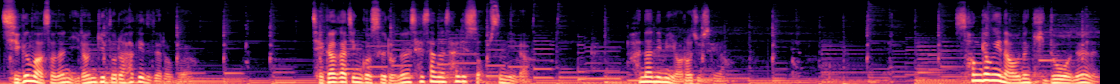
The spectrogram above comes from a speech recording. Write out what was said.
지금 와서는 이런 기도를 하게 되더라고요. 제가 가진 것으로는 세상을 살릴 수 없습니다. 하나님이 열어주세요. 성경에 나오는 기도원은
